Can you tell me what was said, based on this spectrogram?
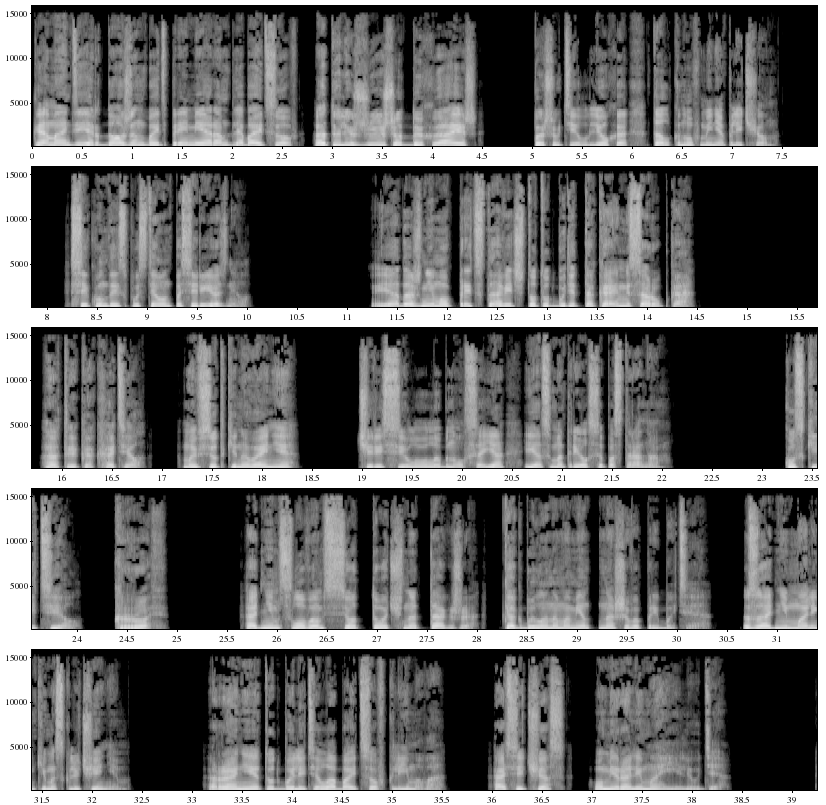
«Командир должен быть примером для бойцов, а ты лежишь, отдыхаешь», — пошутил Леха, толкнув меня плечом. Секундой спустя он посерьезнел. «Я даже не мог представить, что тут будет такая мясорубка». «А ты как хотел. Мы все-таки на войне». Через силу улыбнулся я и осмотрелся по сторонам. Куски тел, кровь. Одним словом, все точно так же, как было на момент нашего прибытия. За одним маленьким исключением. Ранее тут были тела бойцов Климова. А сейчас умирали мои люди.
